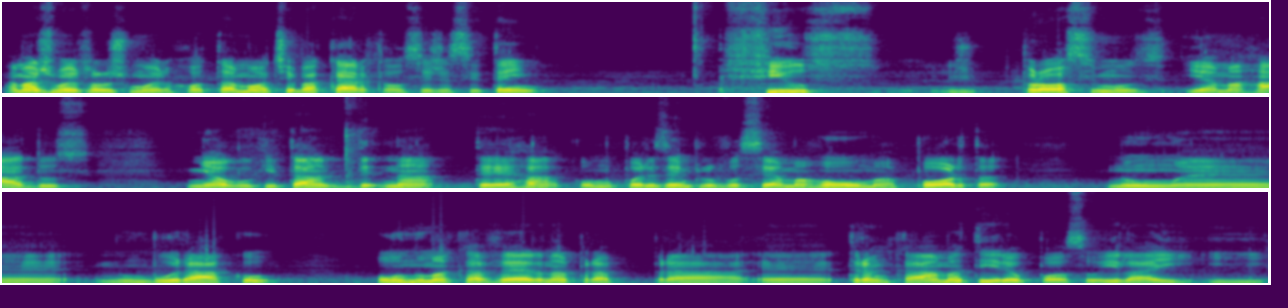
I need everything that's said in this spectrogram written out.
A Marshmuel falou Shmuel, Rotamot Bakarka, ou seja, se tem fios próximos e amarrados em algo que está na terra, como por exemplo você amarrou uma porta num, é, num buraco ou numa caverna para é, trancar a matilha, eu posso ir lá e, e,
